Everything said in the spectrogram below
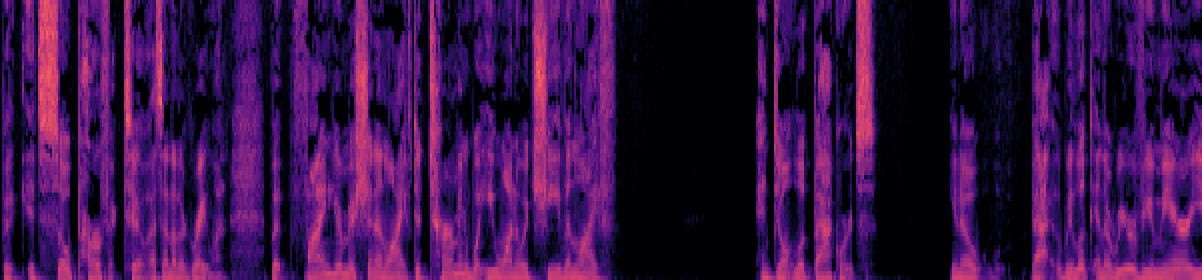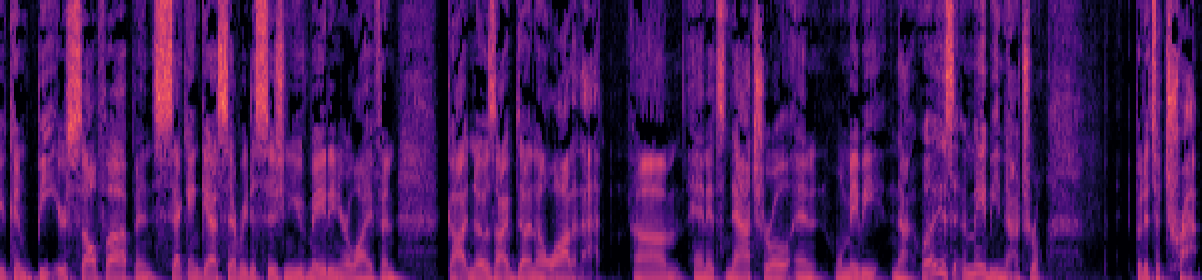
but it's so perfect too. That's another great one. But find your mission in life, determine what you want to achieve in life and don't look backwards. You know, back, we look in the rear view mirror, you can beat yourself up and second guess every decision you've made in your life. And God knows I've done a lot of that. Um, and it's natural and well, maybe not, well, it may be natural, but it's a trap.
